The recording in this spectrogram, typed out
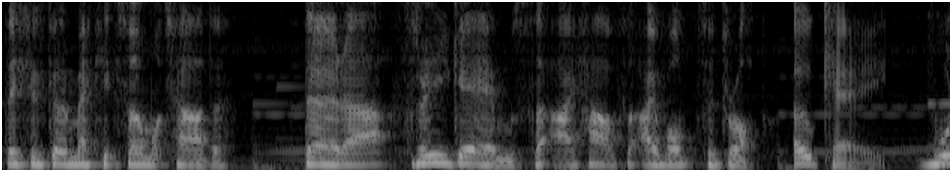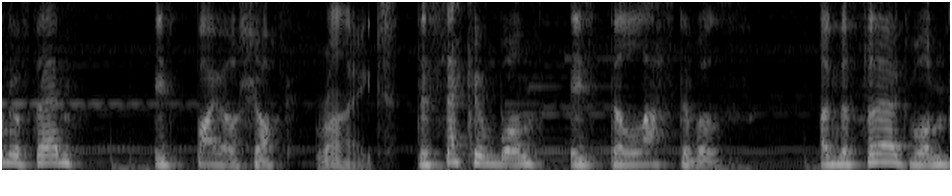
this is going to make it so much harder. There are three games that I have that I want to drop. Okay, One of them is Bioshock. right. The second one is The Last of Us. And the third one,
